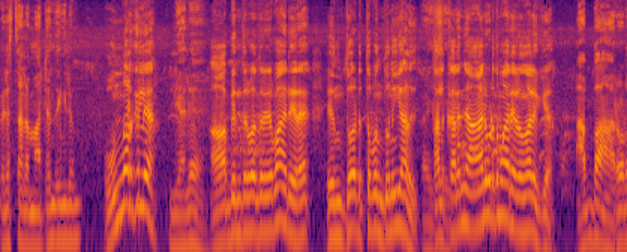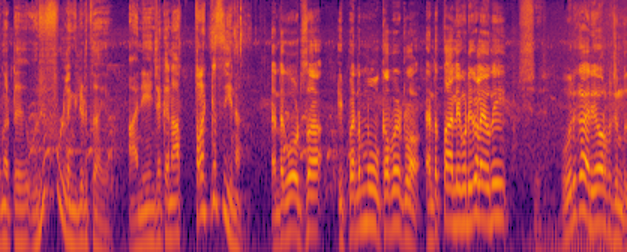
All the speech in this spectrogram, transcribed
വല്ല സ്ഥലം മാറ്റം എന്തെങ്കിലും? ഒന്നും നടക്കില്ല. ഇല്ല അല്ലേ? ആഭ്യന്തരമന്ത്രിയുടെ ഭാര്യരെ എന്തോ അടുത്ത ബന്ധുണ് ഇയാൾ. തൽക്കാലം ഞാൻ ഇവിടുന്ന് മാറിയാലോ ആലോചിക്കുക ആ ബാർ ഓർന്നിട്ട് ഒരു ഫുള്ളെങ്കിലും എടുത്തായോ? അനിയൻ ചെക്കൻ അത്രയ്ക്ക് സീനാ. എന്റെ കോട്സ ഇപ്പൊ എന്റെ മൂക്ക പോയിട്ടുള്ളോ? എന്റെ തലയും കൂടി കളയോ നീ? ഒരു കാര്യം ഉറപ്പിച്ചിട്ടുണ്ട്.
